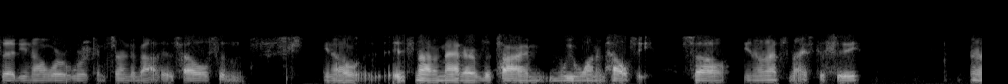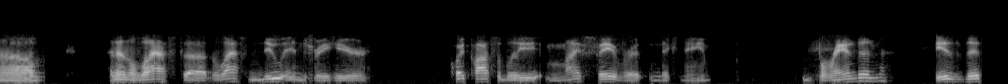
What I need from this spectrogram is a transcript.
said, you know, we're we're concerned about his health and you know, it's not a matter of the time we want him healthy. So, you know, that's nice to see. Um and then the last uh the last new injury here, quite possibly my favorite nickname, Brandon, is this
